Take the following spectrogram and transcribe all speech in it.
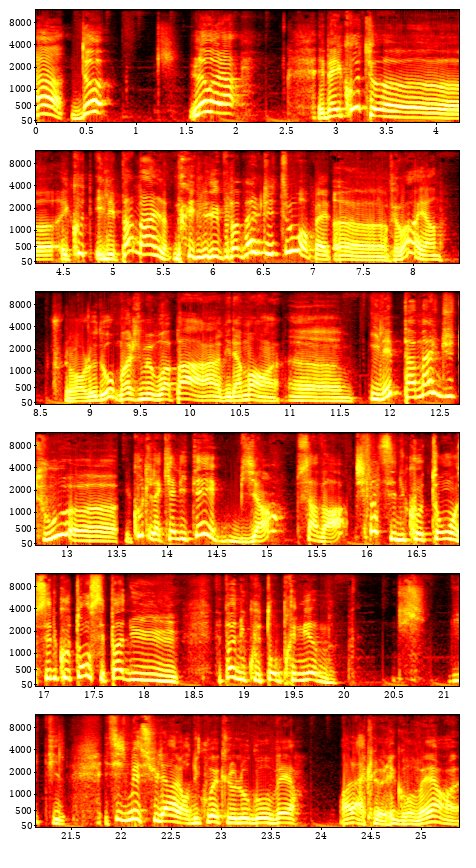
1, 2, le voilà eh ben écoute, euh, écoute, il est pas mal. il est pas mal du tout en fait. Euh, fais voir, regarde. Je voir le dos. Moi, je me vois pas, hein, évidemment. Hein. Euh, il est pas mal du tout. Euh, écoute, la qualité est bien, ça va. Je sais pas si c'est du coton. C'est du coton, c'est pas du, c'est pas du coton premium, dit-il. Et si je mets celui-là, alors du coup avec le logo vert, voilà, avec le logo vert,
